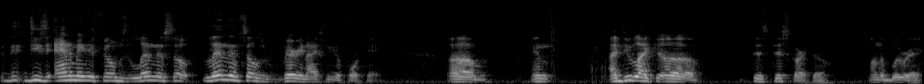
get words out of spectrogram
these animated films lend themselves lend themselves very nicely to 4K, um, and I do like uh, this disc art though on the Blu-ray.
